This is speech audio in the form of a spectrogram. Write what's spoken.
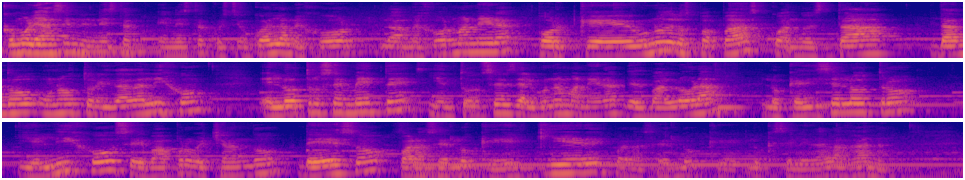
¿Cómo le hacen en esta, en esta cuestión? ¿Cuál es la mejor, la mejor manera? Porque uno de los papás cuando está dando una autoridad al hijo, el otro se mete y entonces de alguna manera desvalora lo que dice el otro y el hijo se va aprovechando de eso para hacer lo que él quiere, para hacer lo que, lo que se le da la gana.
